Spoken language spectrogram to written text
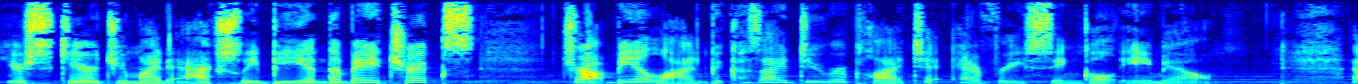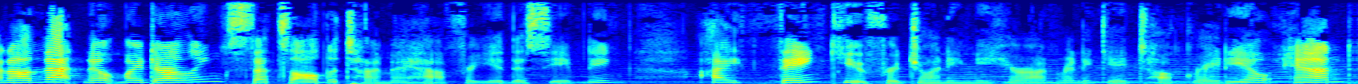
you're scared you might actually be in the Matrix, drop me a line because I do reply to every single email. And on that note, my darlings, that's all the time I have for you this evening. I thank you for joining me here on Renegade Talk Radio, and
